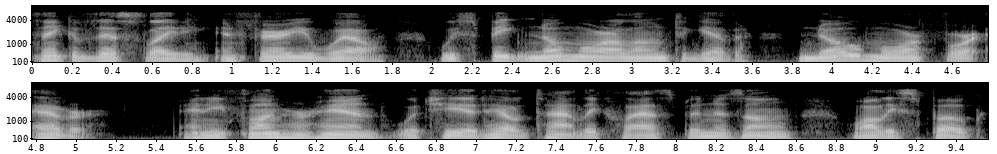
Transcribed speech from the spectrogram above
Think of this, lady, and fare you well. We speak no more alone together no more for ever." And he flung her hand, which he had held tightly clasped in his own while he spoke,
